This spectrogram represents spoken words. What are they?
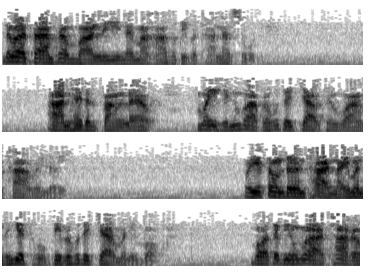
และว่าตามพระบาลีในมหาสติปัฏฐานสูตร อ่านให้ท่านฟังแล้ว ไม่เห็นว่าพระพุทธเจ้าท่านวางท่าไว้เลยว่าจะต้องเดินท่าไหนมันถึงจะถูกที่พระพุทธเจ้าไม่ได้บอก บอกแต่เพียงว่าถ้าเรา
